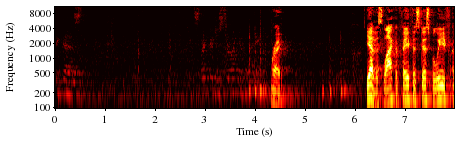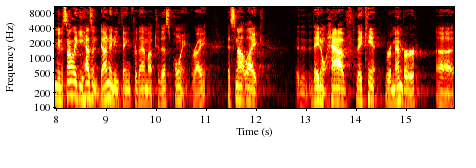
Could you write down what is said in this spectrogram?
because it's like they're just throwing it away. right. Yeah, this lack of faith, this disbelief. I mean, it's not like he hasn't done anything for them up to this point, right? It's not like they don't have, they can't remember uh,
